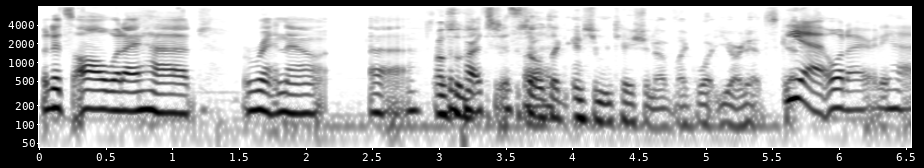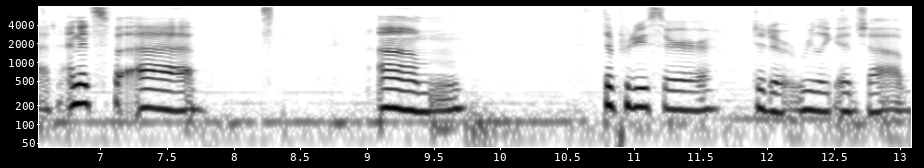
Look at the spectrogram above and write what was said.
but it's all what I had written out. Uh, oh, the so, parts so it's like instrumentation of like what you already had sketched. yeah, what I already had, and it's uh, um, the producer did a really good job.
